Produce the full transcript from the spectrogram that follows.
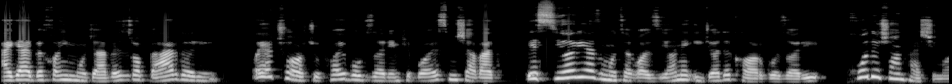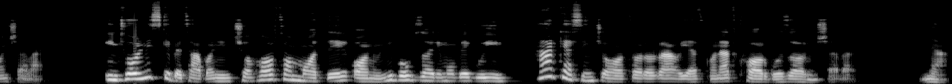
اگر بخواهیم مجوز را برداریم باید چارچوب های بگذاریم که باعث می شود بسیاری از متقاضیان ایجاد کارگزاری خودشان پشیمان شوند اینطور نیست که بتوانیم چهار تا ماده قانونی بگذاریم و بگوییم هر کس این چهار تا را رعایت کند کارگزار می شود. نه.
